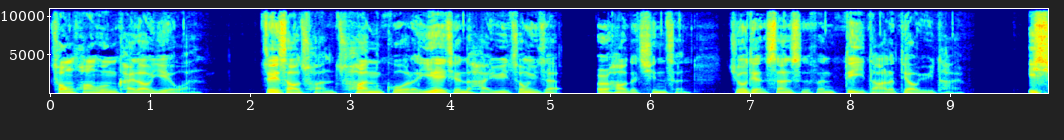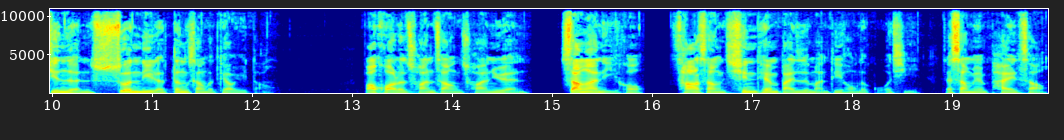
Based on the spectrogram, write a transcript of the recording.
从黄昏开到夜晚，这艘船穿过了夜间的海域，终于在二号的清晨九点三十分抵达了钓鱼台。一行人顺利的登上了钓鱼岛，包括了船长、船员。上岸以后，插上青天白日满地红的国旗，在上面拍照。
